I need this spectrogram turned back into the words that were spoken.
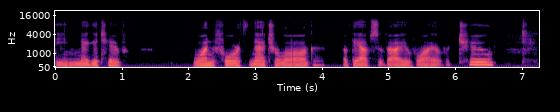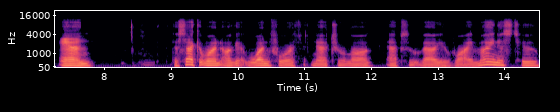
the negative 1 fourth natural log of the absolute value of y over 2. And the second one, I'll get 1 fourth natural log absolute value of y minus 2.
